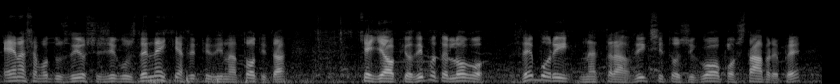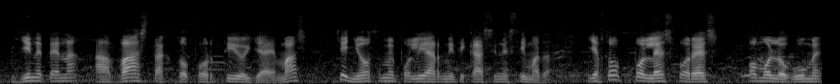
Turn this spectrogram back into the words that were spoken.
ένας από τους δύο συζύγους δεν έχει αυτή τη δυνατότητα και για οποιοδήποτε λόγο δεν μπορεί να τραβήξει το ζυγό όπως θα έπρεπε, γίνεται ένα αβάσταχτο φορτίο για εμάς και νιώθουμε πολύ αρνητικά συναισθήματα. Γι' αυτό πολλές φορές ομολογούμε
